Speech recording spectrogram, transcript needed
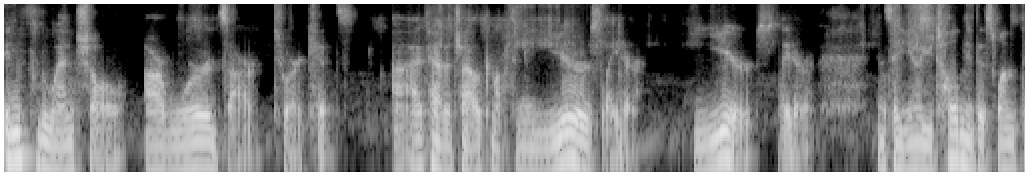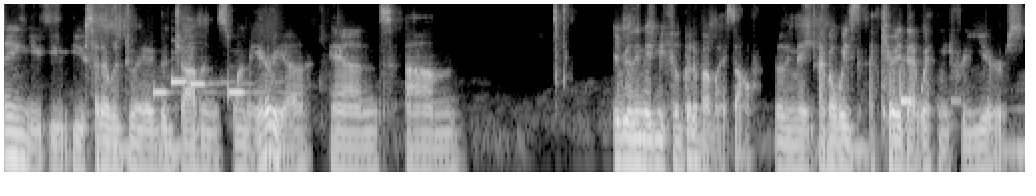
influential our words are to our kids. I've had a child come up to me years later, years later, and say, you know, you told me this one thing. You you, you said I was doing a good job in this one area, and um, it really made me feel good about myself. Really made. I've always I've carried that with me for years,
